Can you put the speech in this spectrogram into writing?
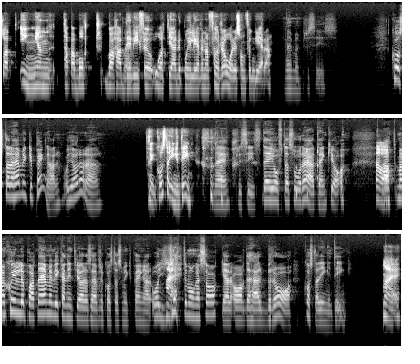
Så att ingen tappar bort vad hade Nej. vi för åtgärder på eleverna förra året som fungerade. Nej, men precis. Kostar det här mycket pengar att göra det här? Det kostar ingenting. Nej, precis. Det är ju ofta så det är, tänker jag. Ja. Att man skyller på att nej, men vi kan inte göra så här för det kostar så mycket pengar. Och Nej. jättemånga saker av det här bra kostar ingenting. Nej,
